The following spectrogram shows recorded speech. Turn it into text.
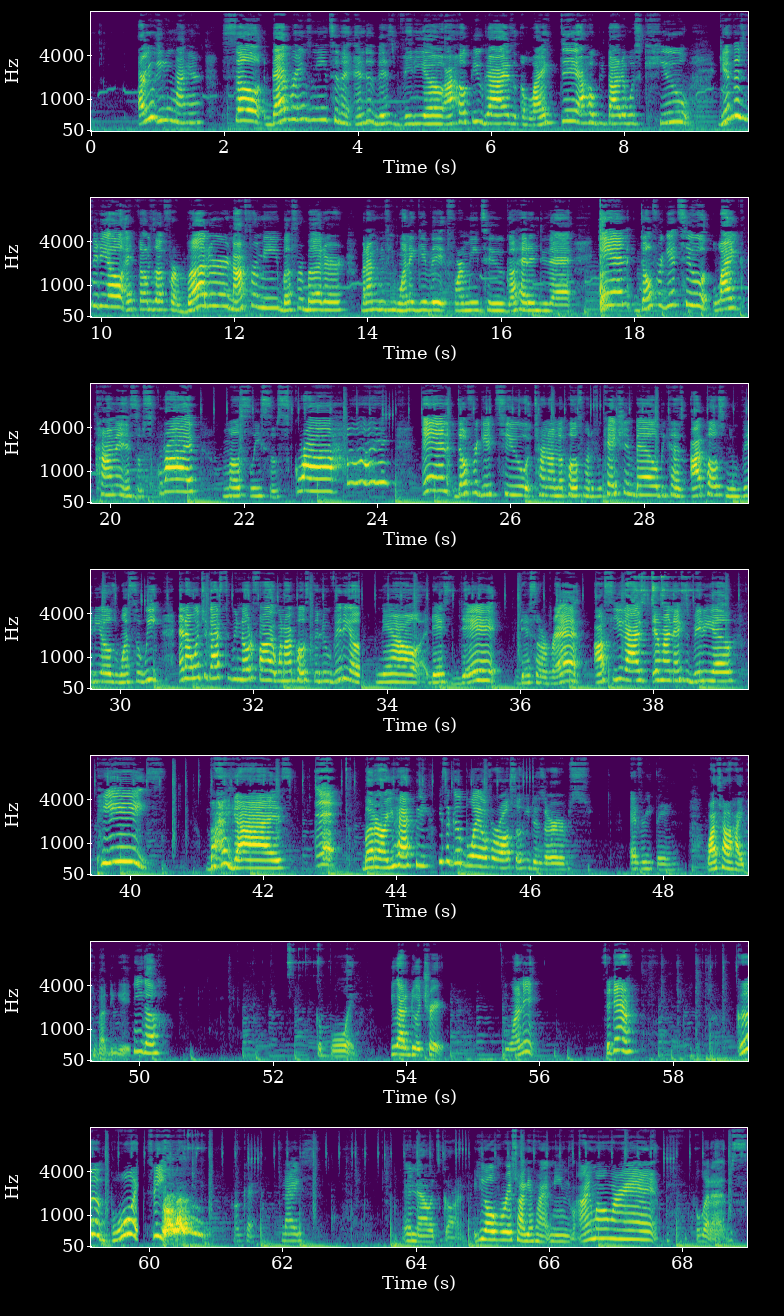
Are you eating my hair? So that brings me to the end of this video. I hope you guys liked it. I hope you thought it was cute. Give this video a thumbs up for butter. Not for me, but for butter. But I mean, if you want to give it for me too, go ahead and do that. And don't forget to like, comment, and subscribe. Mostly subscribe. And don't forget to turn on the post notification bell because I post new videos once a week. And I want you guys to be notified when I post the new video. Now, that's that. That's a wrap. I'll see you guys in my next video. Peace. Bye, guys. Eh. Butter, are you happy? He's a good boy overall, so he deserves everything. Watch how hype he about to get. Here you go. Good boy. You gotta do a trick. You want it? Sit down. Good boy. Speak. Okay. Nice. And now it's gone. He over it, so I guess that means I'm over it. What Whatevs.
